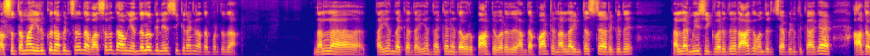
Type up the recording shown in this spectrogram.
பரிசுத்தமாக இருக்கணும் அப்படின்னு சொல்லி அந்த வசனத்தை அவங்க எந்த அளவுக்கு நேசிக்கிறாங்களோ அதை பொறுத்து தான் நல்லா தையந்தக்க தையந்தக்கன்னு ஏதோ ஒரு பாட்டு வருது. அந்த பாட்டு நல்லா இன்ட்ரெஸ்டாக இருக்குது. நல்ல மியூசிக் வருது. ராகம் வந்துருச்சு அப்படின்றதுக்காக அதை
